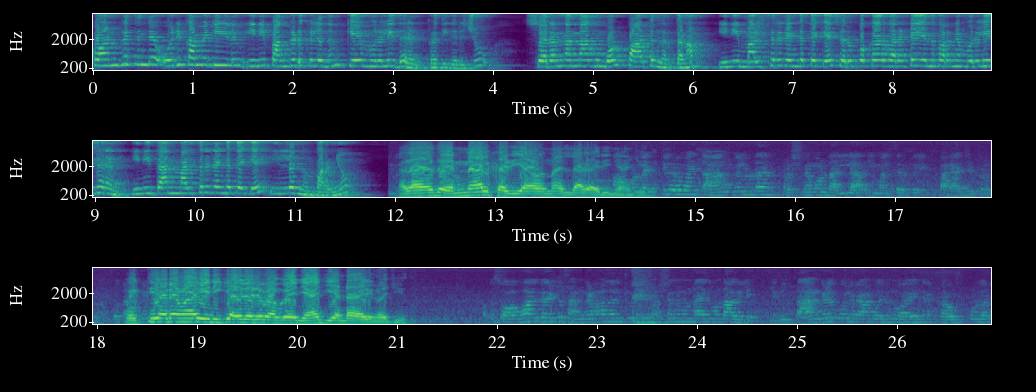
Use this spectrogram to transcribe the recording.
കോൺഗ്രസിന്റെ ഒരു കമ്മിറ്റിയിലും ഇനി പങ്കെടുക്കില്ലെന്നും കെ മുരളീധരൻ പ്രതികരിച്ചു. സ്വരം നന്നാകുമ്പോൾ പാട്ട് നിർത്തണം. ഇനി മത്സര രംഗത്തേക്ക് ചെറുപ്പക്കാർ വരട്ടെ എന്ന് പറഞ്ഞ മുരളീധരൻ ഇനി താൻ മത്സര രംഗത്തേക്ക് ഇല്ലെന്നും പറഞ്ഞു. അതായത് എന്നാൽ കഴിയാവുന്ന എല്ലാ കാര്യവും ഞാൻ ചെയ്തു. വ്യക്തിപരമായി എനിക്ക് അതിലൊരു പങ്ക് ഞാൻ ചെയ്യേണ്ട കാര്യങ്ങൾ ചെയ്തു. സ്വാഭാവികമായിട്ട് സംഘടനാ പ്രശ്നങ്ങൾ ഉണ്ടായതുകൊണ്ടാവില്ലേ? അല്ലെങ്കിൽ താങ്കളെ പോലെ ഒരാൾ വരുന്നു ഭയങ്കര ക്രൗഡ് പുള്ളർ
